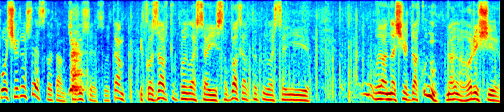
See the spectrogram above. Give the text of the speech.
Бо Чернишевську там, Чернишевську, там і коза втопилася, і собака втопилася, і вона на чердаку, ну, на горищі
